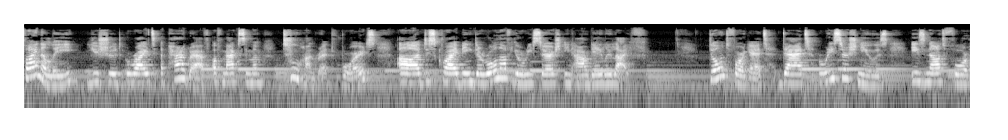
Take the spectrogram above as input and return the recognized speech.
Finally, you should write a paragraph of maximum 200 words uh, describing the role of your research in our daily life. Don't forget that research news is not for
